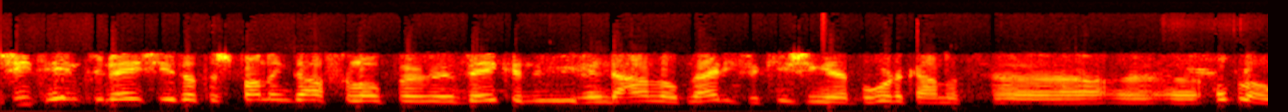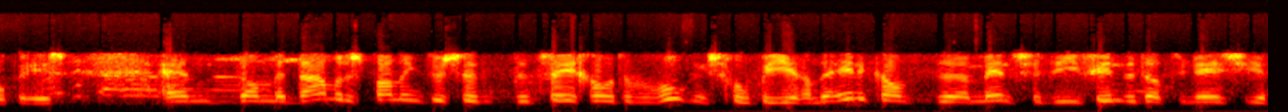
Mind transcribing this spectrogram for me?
ziet in Tunesië dat de spanning de afgelopen weken nu in de aanloop naar die verkiezingen behoorlijk aan het uh, uh, oplopen is. En dan met name de spanning tussen de twee grote bevolkingsgroepen hier. Aan de ene kant de mensen die vinden dat Tunesië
